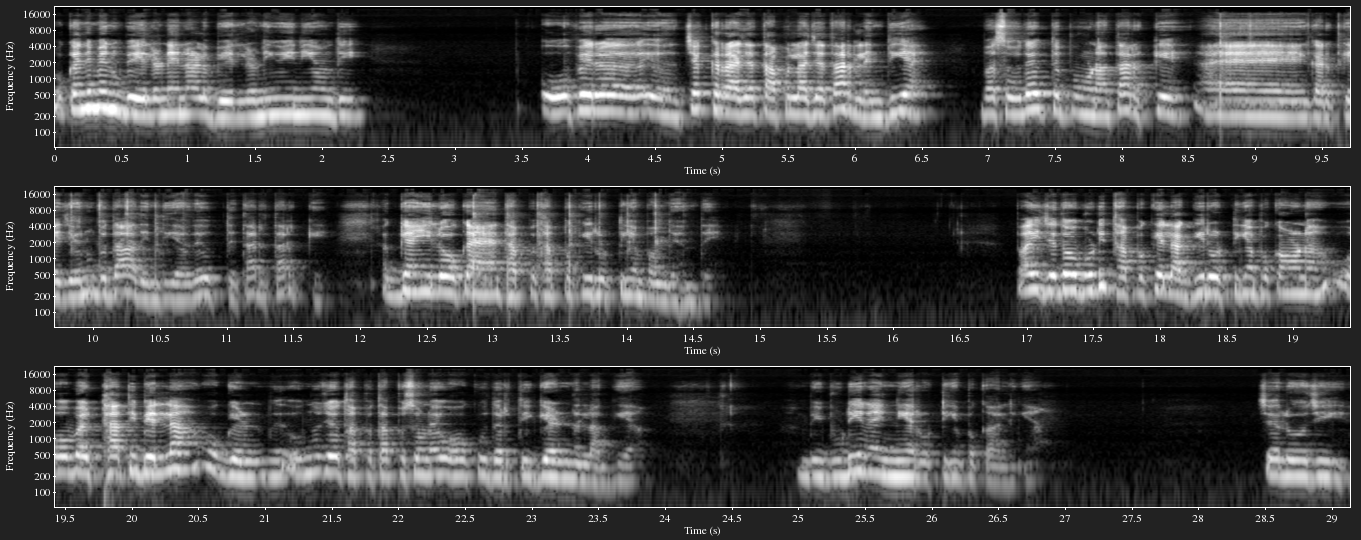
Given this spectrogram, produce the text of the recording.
ਉਹ ਕਹਿੰਦੀ ਮੈਨੂੰ ਵੇਲਣੇ ਨਾਲ ਵੇਲਣੀ ਹੀ ਨਹੀਂ ਆਉਂਦੀ। ਉਹ ਫਿਰ ਅਹ, ਚੱਕਰਾ ਜਾਂ ਤਪਲਾ ਜਾਂ ਧਰ ਲੈਂਦੀ ਹੈ। ਬਸ ਉਹਦੇ ਉੱਤੇ ਪੂਣਾ ਧਰ ਕੇ, ਐ ਕਰਕੇ ਜੇ ਉਹਨੂੰ ਵਧਾ ਦਿੰਦੀ ਆ ਉਹਦੇ ਉੱਤੇ ਧਰ ਧਰ ਕੇ। ਅੱਗੇ ਹੀ ਲੋਕ ਐ ਥੱਪ ਥੱਪ ਕੇ ਰੋਟੀਆਂ ਪਾਉਂਦੇ ਹੁੰਦੇ। ਭਾਈ ਜਦੋਂ ਬੁੜੀ ਥੱਪ ਕੇ ਲੱਗੀ ਰੋਟੀਆਂ ਪਕਾਉਣ, ਉਹ ਬੈਠਾ ਤੀ ਬੇਲਾ ਉਹ ਗਿਣ, ਉਹਨੂੰ ਜੋ ਥੱਪ ਥੱਪ ਸੁਣੇ, ਉਹ ਕੁਦਰਤੀ ਗਿਣਨ ਲੱਗ ਗਿਆ। ਵੀ ਬੁੜੀ ਨੇ ਇੰਨੀਆਂ ਰੋਟੀਆਂ ਪਕਾ ਲੀਆਂ ਚਲੋ ਜੀ,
